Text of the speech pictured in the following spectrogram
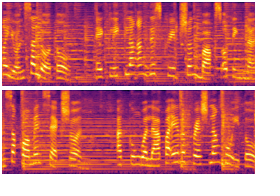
Ngayon sa Lotto. E-click lang ang description box o tignan sa comment section. At kung wala pa e refresh lang po ito.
